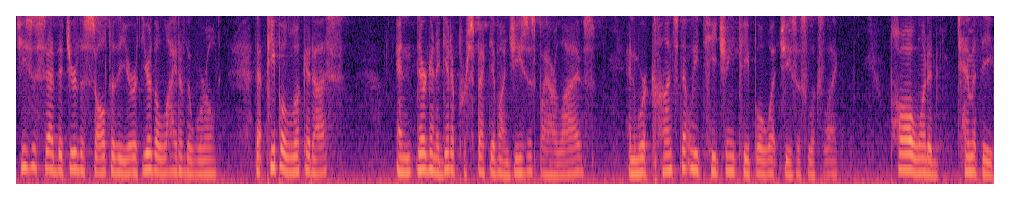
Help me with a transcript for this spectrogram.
Jesus said that you're the salt of the earth, you're the light of the world, that people look at us and they're going to get a perspective on Jesus by our lives. And we're constantly teaching people what Jesus looks like. Paul wanted Timothy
